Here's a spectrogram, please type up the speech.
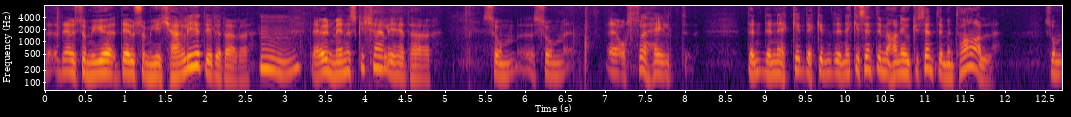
det, er jo så mye, det er jo så mye kjærlighet i det der. Det er jo en menneskekjærlighet her som, som er også helt den, den, er ikke, er den er ikke sentiment, Han er jo ikke sentimental. Som,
